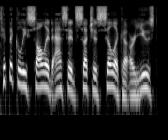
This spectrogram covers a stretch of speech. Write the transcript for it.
Typically solid acids such as silica are used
